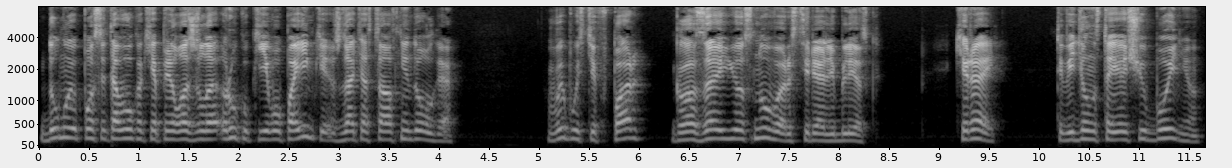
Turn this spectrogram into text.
Думаю, после того, как я приложила руку к его поимке, ждать осталось недолго. Выпустив пар, глаза ее снова растеряли блеск. Кирай, ты видел настоящую бойню?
